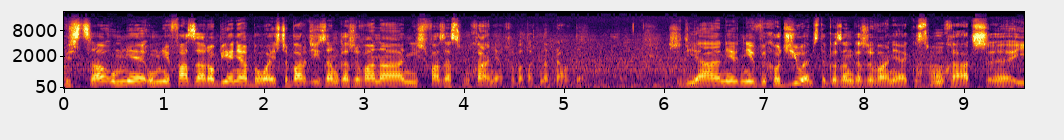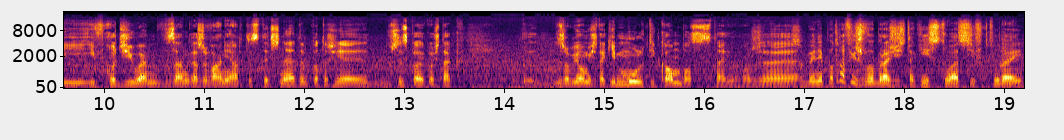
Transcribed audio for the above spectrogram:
Wiesz co, u mnie, u mnie faza robienia była jeszcze bardziej zaangażowana niż faza słuchania chyba tak naprawdę. Czyli ja nie, nie wychodziłem z tego zaangażowania jako słuchacz e, i, i wchodziłem w zaangażowanie artystyczne, tylko to się wszystko jakoś tak e, zrobiło mi się taki multi-kombos z tego, że... sobie nie potrafisz wyobrazić takiej sytuacji, w której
